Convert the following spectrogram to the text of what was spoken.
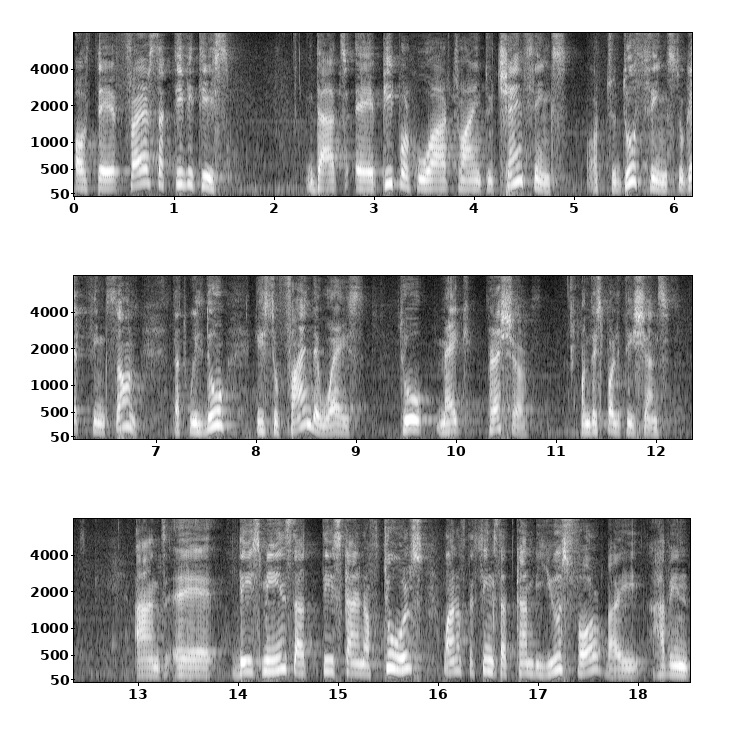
of the first activities that uh, people who are trying to change things or to do things, to get things done, that will do is to find the ways to make pressure on these politicians and uh, this means that these kind of tools, one of the things that can be used for by having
